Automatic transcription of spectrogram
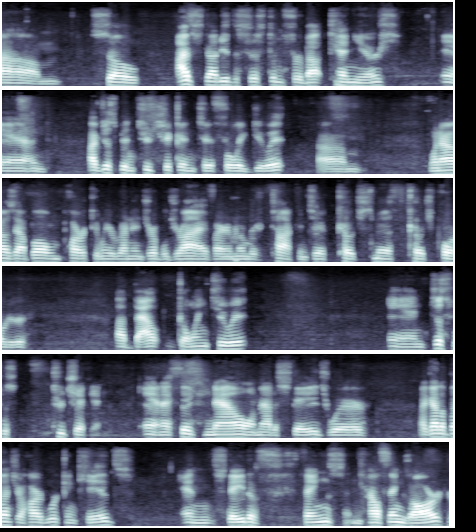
um, so i've studied the system for about 10 years and i've just been too chicken to fully do it um, when I was at Baldwin Park and we were running dribble drive, I remember talking to Coach Smith, Coach Porter about going to it and just was too chicken. And I think now I'm at a stage where I got a bunch of hardworking kids and state of things and how things are.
